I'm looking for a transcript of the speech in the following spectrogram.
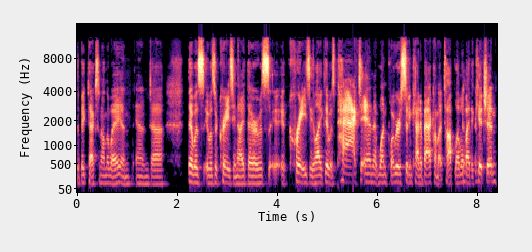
the Big Texan on the way, and and uh, there was it was a crazy night there. It was it, crazy, like it was packed, and at one point we were sitting kind of back on the top level by the kitchen,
